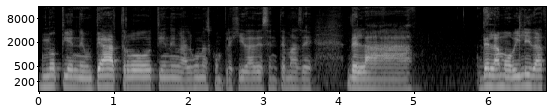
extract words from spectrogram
no tiene un teatro, tiene algunas complejidades en temas de, de, la, de la movilidad,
